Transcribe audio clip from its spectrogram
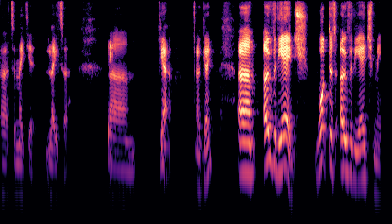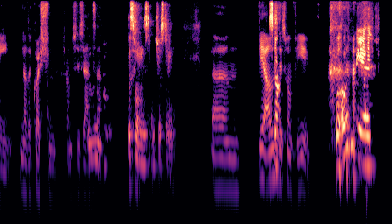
uh, to make it later. Um, yeah, okay. Um, over the edge. What does over the edge mean? Another question from Susanna. This one is interesting. Um, yeah, I'll So- leave this one for you. well, over the edge,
